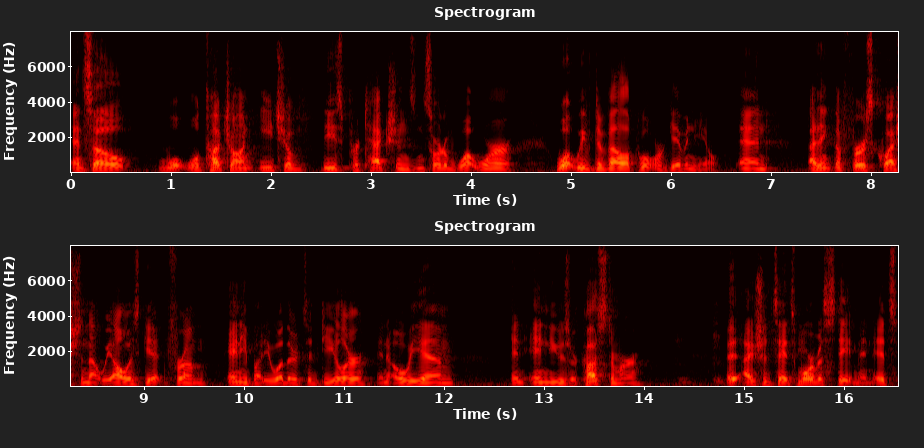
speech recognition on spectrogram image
And so, we'll, we'll touch on each of these protections and sort of what we're what we've developed, what we're giving you. And I think the first question that we always get from anybody, whether it's a dealer, an OEM, an end user customer, I should say it's more of a statement. It's,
